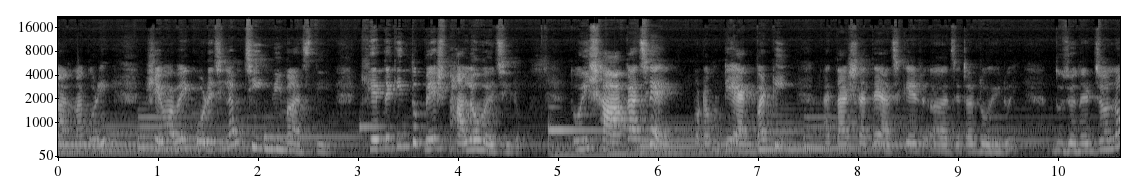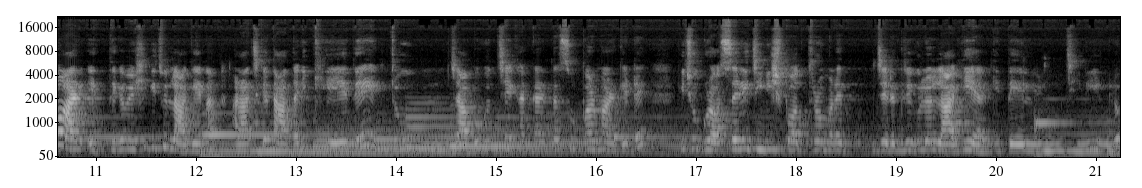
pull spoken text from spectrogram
রান্না করি, সেভাবেই করেছিলাম চিংড়ি মাছ দিয়ে। খেতে কিন্তু বেশ ভালো হয়েছিল। তো ওই শাক আছে মোটামুটি এক বাটি, আর তার সাথে আজকের যেটা দই রুই দুজনের জন্য। আর এর থেকে বেশি কিছু লাগে না। আর আজকে তাড়াতাড়ি খেয়ে দে, একটু যাব হচ্ছে এখানকার একটা সুপার মার্কেটে কিছু গ্রসারি জিনিসপত্র মানে যেগুলো লাগে আর কি, তেল চিনি এগুলো,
